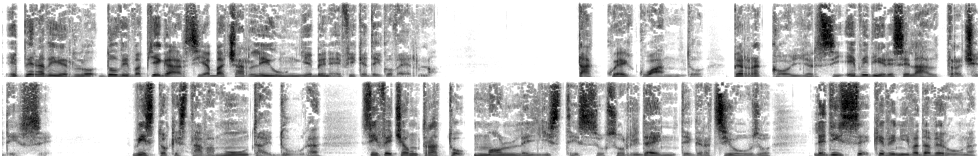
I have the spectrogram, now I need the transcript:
e per averlo doveva piegarsi a baciar le unghie benefiche del governo. Tacque alquanto per raccogliersi e vedere se l'altra cedesse. Visto che stava muta e dura, si fece a un tratto molle egli stesso, sorridente, grazioso. Le disse che veniva da Verona,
